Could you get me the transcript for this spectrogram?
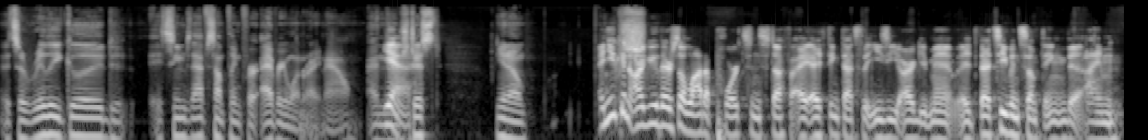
it's a really good. It seems to have something for everyone right now, and yeah. there's just, you know, and you can argue there's a lot of ports and stuff. I, I think that's the easy argument. It, that's even something that I'm.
